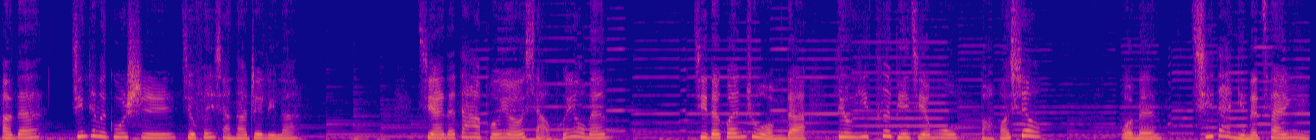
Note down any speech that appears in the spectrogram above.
好的。今天的故事就分享到这里了，亲爱的大朋友、小朋友们，记得关注我们的六一特别节目《宝宝秀》，我们期待您的参与。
